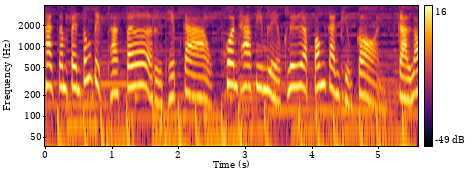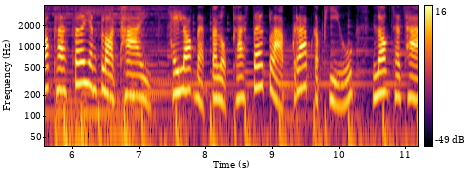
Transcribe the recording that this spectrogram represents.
หากจำเป็นต้องติดพลาสเตอร์ หรือเทปกาว ควรทาฟิล์มเหลวเคลือบป้องกันผิวก่อน การลอกพลาสเตอร์ยังปลอดภัยให้ลอกแบบตลบพลาสเตอร์กลับราบกับผิว ลอกช้า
